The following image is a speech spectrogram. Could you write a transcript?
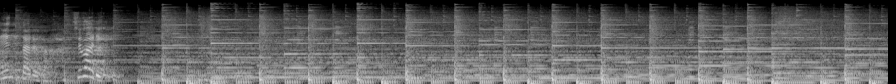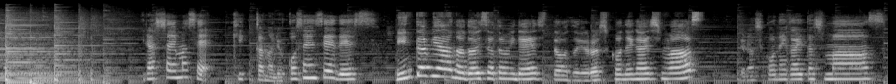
メンタルが8割いらっしゃいませ吉家の旅子先生ですインタビュアーの土井さとみです。どうぞよろしくお願いします。よろしくお願いいたします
